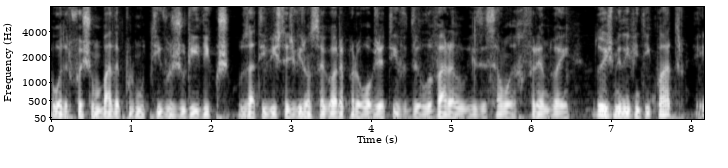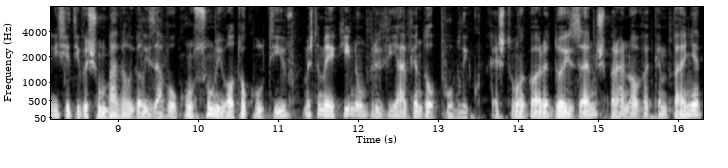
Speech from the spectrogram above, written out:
A outra foi chumbada por motivos jurídicos. Os ativistas viram-se agora para o objetivo de levar a legalização a referendo em 2024, a iniciativa chumbada legalizava o consumo e o autocultivo, mas também aqui não previa a venda ao público. Restam agora dois anos para a nova campanha,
